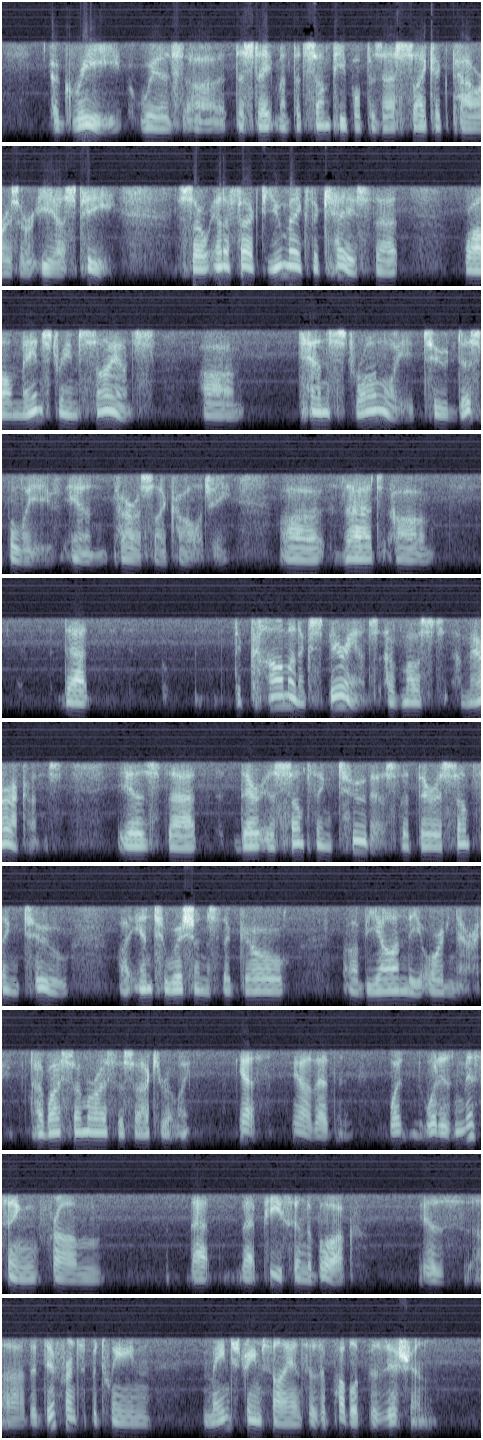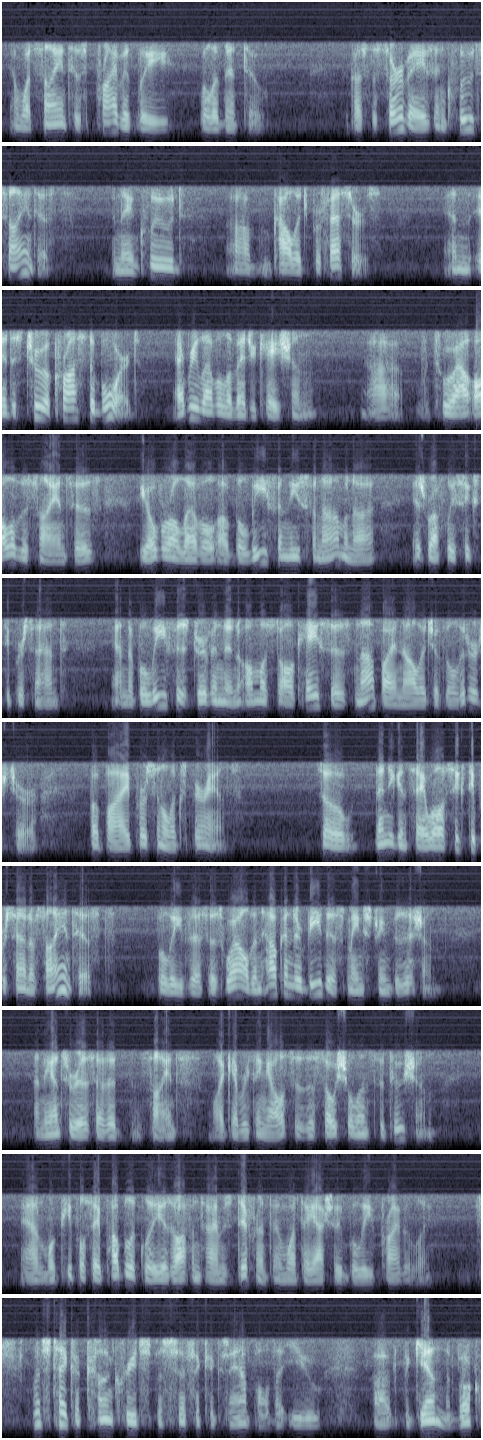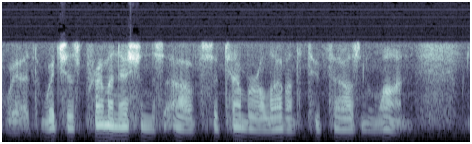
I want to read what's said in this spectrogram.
agree with uh, the statement that some people possess psychic powers or ESP. So, in effect, you make the case that while mainstream science um, tends strongly to disbelieve in parapsychology. Uh, that um, that the common experience of most Americans is that there is something to this, that there is something to uh, intuitions that go uh, beyond the ordinary. Have I summarized this accurately? Yes. Yeah. That what what is missing from that that piece in the book is uh, the difference between mainstream science as a public position and what scientists privately will admit to. Because the surveys include scientists and they include um, college professors. And it is true across the board. Every level of education, uh, throughout all of the sciences, the overall level of belief in these phenomena is roughly 60%. And the belief is driven in almost all cases not by knowledge of the literature, but by personal experience. So then you can say, well, if 60% of scientists believe this as well, then how can there be this mainstream position? And the answer is that science, like everything else, is a social institution. And what people say publicly is oftentimes different than what they actually believe privately. Let's take a concrete, specific example that you uh, begin the book with, which is Premonitions of September 11th, 2001.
